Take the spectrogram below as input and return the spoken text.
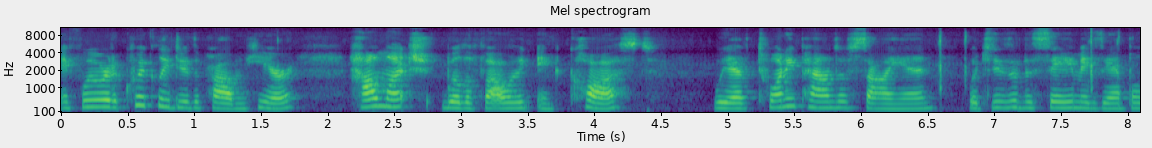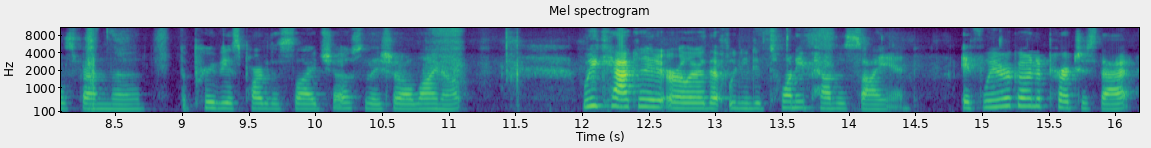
if we were to quickly do the problem here, how much will the following ink cost? We have 20 pounds of cyan, which these are the same examples from the, the previous part of the slideshow, so they should all line up. We calculated earlier that we needed 20 pounds of cyan. If we were going to purchase that,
